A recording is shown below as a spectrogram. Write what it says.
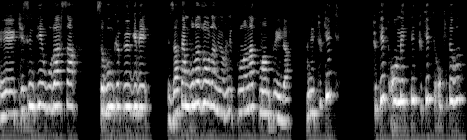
e, kesintiye uğrarsa sabun köpüğü gibi e, zaten buna zorlanıyor. Hani kullanat mantığıyla. Hani tüket, tüket o metni, tüket o kitabı.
